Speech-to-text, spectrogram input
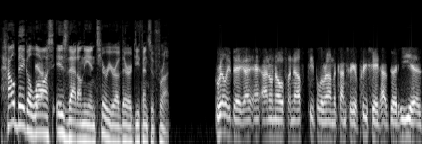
How big a loss yeah. is that on the interior of their defensive front? Really big. I, I don't know if enough people around the country appreciate how good he is.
